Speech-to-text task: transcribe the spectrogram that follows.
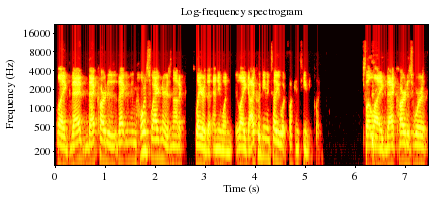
like that that card is that Honus Wagner is not a player that anyone like. I couldn't even tell you what fucking team he played, but like that card is worth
